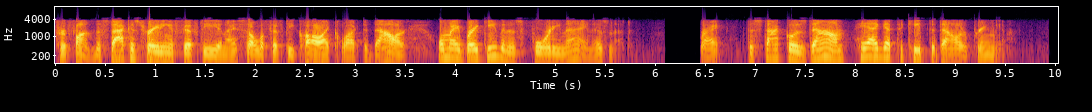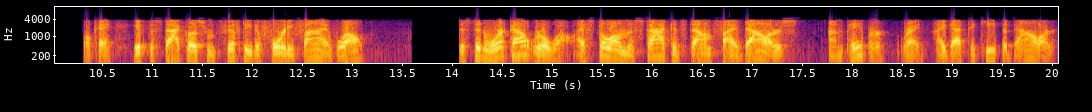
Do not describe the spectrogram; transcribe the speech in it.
for fun. The stock is trading at 50 and I sell the 50 call, I collect a dollar. Well, my break even is 49, isn't it? Right? The stock goes down, hey, I get to keep the dollar premium. Okay? If the stock goes from 50 to 45, well, this didn't work out real well. I still own the stock. It's down $5 on paper, right? I got to keep a dollar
